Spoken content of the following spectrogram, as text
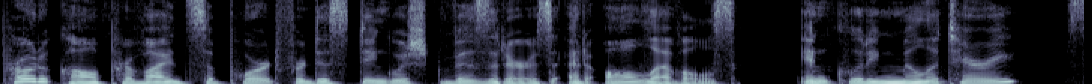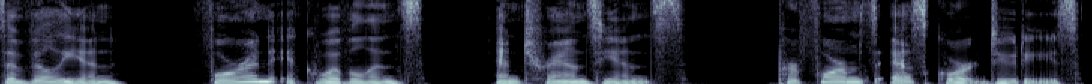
Protocol provides support for distinguished visitors at all levels, including military, civilian, foreign equivalents, and transients. Performs escort duties,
